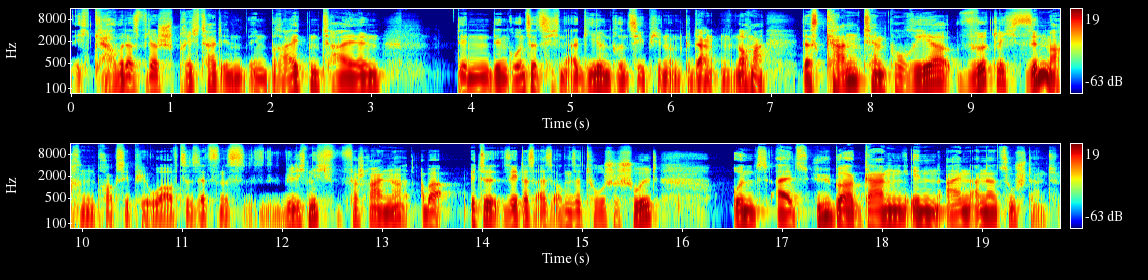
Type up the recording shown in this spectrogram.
ich glaube, das widerspricht halt in, in breiten Teilen den, den grundsätzlichen agilen Prinzipien und Gedanken. Nochmal, das kann temporär wirklich Sinn machen, Proxy-PO aufzusetzen. Das will ich nicht verschreien, ne? aber bitte seht das als organisatorische Schuld und als Übergang in einen anderen Zustand.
